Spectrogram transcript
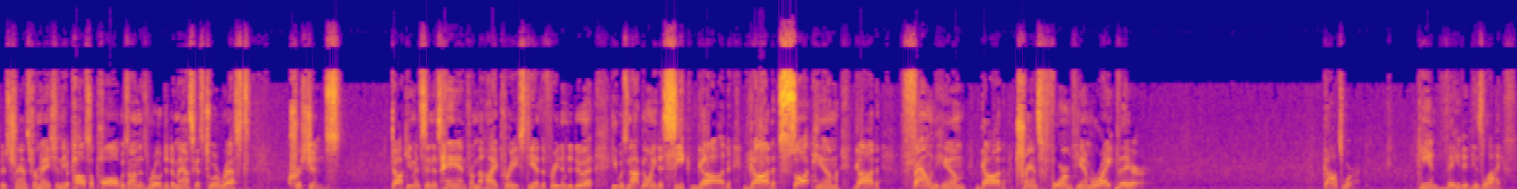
there's transformation. The Apostle Paul was on his road to Damascus to arrest Christians documents in his hand from the high priest. He had the freedom to do it. He was not going to seek God. God sought him. God found him. God transformed him right there. God's work. He invaded his life.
